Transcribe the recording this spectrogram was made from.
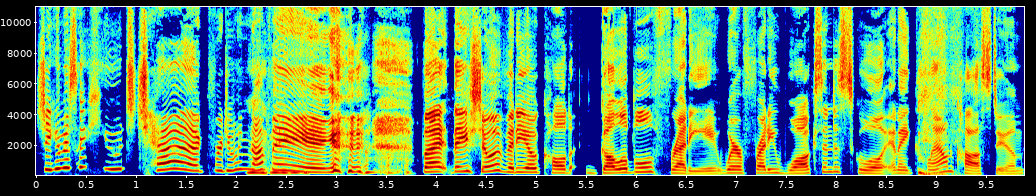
She gave us a huge check for doing nothing. but they show a video called Gullible Freddie, where Freddie walks into school in a clown costume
